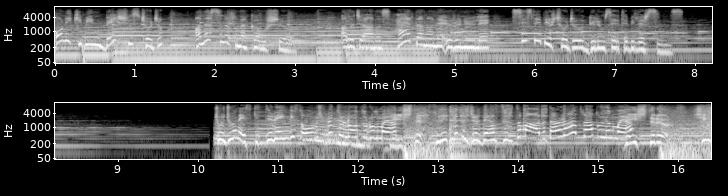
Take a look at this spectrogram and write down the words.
12.500 çocuk ana sınıfına kavuşuyor. Alacağınız her Danone ürünüyle siz de bir çocuğu gülümsetebilirsiniz. Çocuğun eskitti, rengi solmuş, bir türlü oturulmayan. Değiştir Sürekli gıcırdayan, sırtımı ağrıtan, rahat rahat uyunmayan. Değiştiriyoruz. Şimdi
